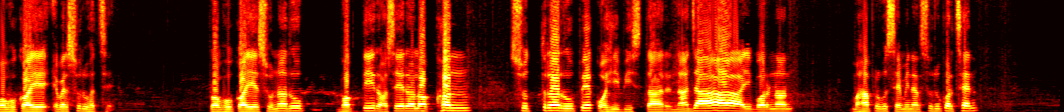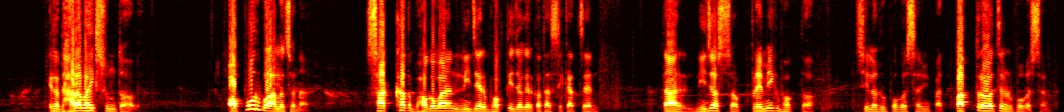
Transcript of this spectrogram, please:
প্রভু কয়ে, এবার শুরু হচ্ছে। প্রভু কয়ে সুনরূপ ভক্তি রসের লক্ষণ সূত্র রূপে কহি বিস্তার না যায় বর্ণন। মহাপ্রভু সেমিনার শুরু করছেন। এটা ধারাবাহিক শুনতে হবে। অপূর্ব আলোচনা। সাক্ষাৎ ভগবান নিজের ভক্তি যোগের কথা শেখাচ্ছেন। তার নিজস্ব প্রেমিক ভক্ত ছিল রূপ গোস্বামী পাত্র হচ্ছেন রূপ গোস্বামী।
